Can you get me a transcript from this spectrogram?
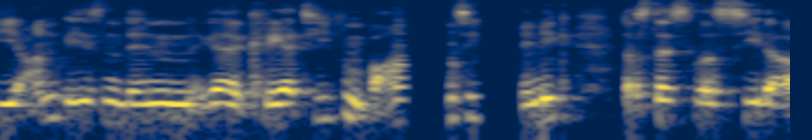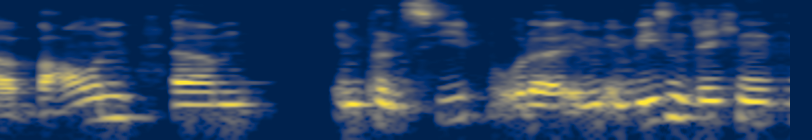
die anwesenden äh, Kreativen waren sich einig, dass das, was sie da bauen, ähm, im Prinzip oder im, im Wesentlichen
